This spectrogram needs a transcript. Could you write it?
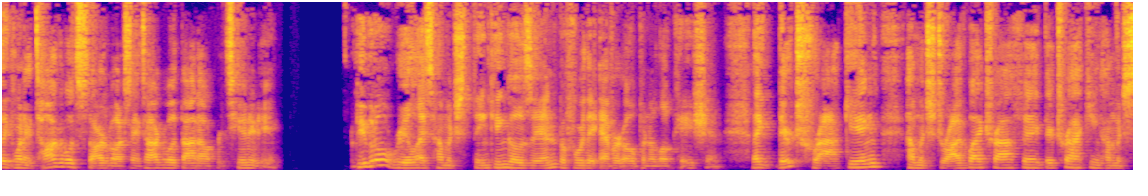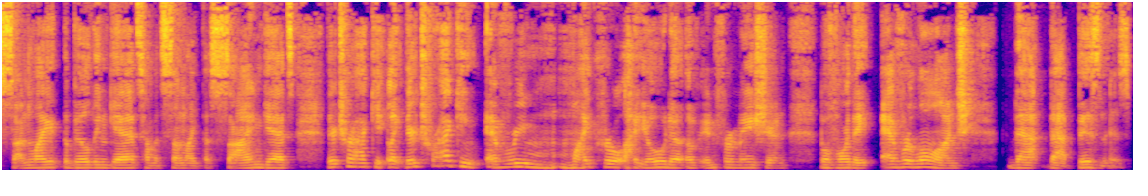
like when I talk about Starbucks and I talk about that opportunity. People don't realize how much thinking goes in before they ever open a location. Like they're tracking how much drive-by traffic, they're tracking how much sunlight the building gets, how much sunlight the sign gets, they're tracking like they're tracking every micro iota of information before they ever launch that that business.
